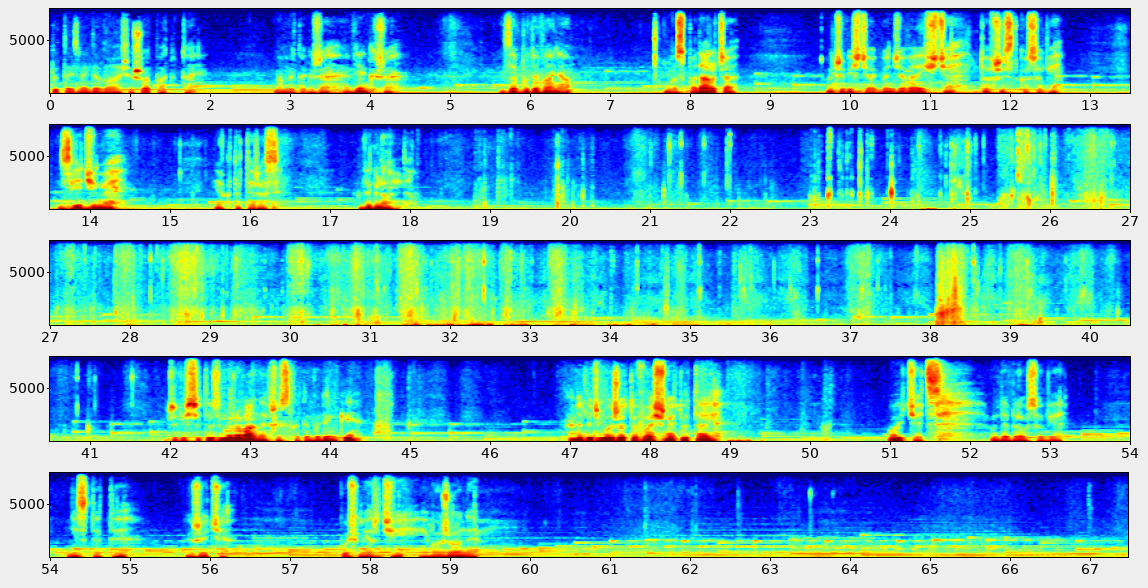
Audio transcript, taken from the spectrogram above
Tutaj znajdowała się szopa, tutaj mamy także większe zabudowania gospodarcze. Oczywiście jak będzie wejście, to wszystko sobie zwiedzimy, jak to teraz wygląda. Oczywiście to jest zmurowane wszystko, te budynki. Ale być może to właśnie tutaj ojciec odebrał sobie niestety życie po śmierci jego żony.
